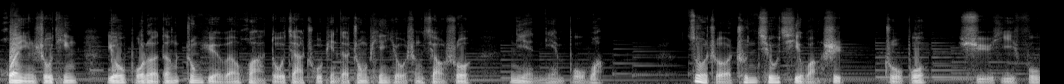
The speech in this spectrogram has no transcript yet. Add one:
欢迎收听由伯乐登中越文化独家出品的中篇有声小说《念念不忘》，作者春秋气往事，主播许一夫。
